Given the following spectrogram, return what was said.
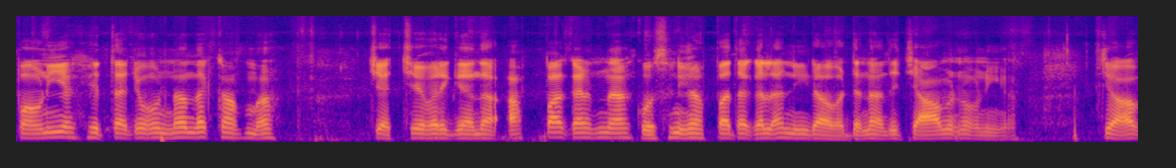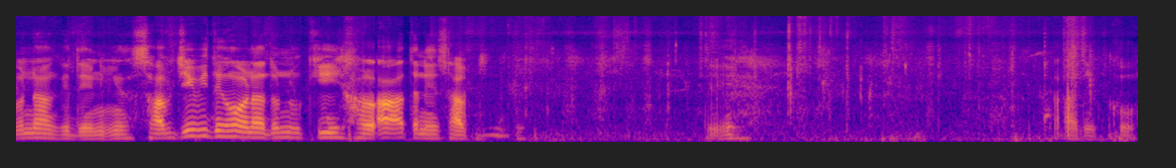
ਪਾਉਣੀ ਆ ਖੇਤਾਂ 'ਚ, ਉਹਨਾਂ ਦਾ ਕੰਮ ਆ। ਚਾਚੇ ਵਰਗਿਆਂ ਦਾ ਆਪਾਂ ਕਰਨਾ, ਕੁਛ ਨਹੀਂ ਆਪਾਂ ਤਾਂ ਕੱਲਾ ਨੀਰਾ ਵੱਢਣਾ ਤੇ ਚਾਹ ਬਣਾਉਣੀ ਆ। ਚਾਹ ਬਣਾ ਕੇ ਦੇਣੀ ਆ। ਸਬਜ਼ੀ ਵੀ ਦਿਖਾਉਣਾ ਤੁਹਾਨੂੰ ਕੀ ਹਾਲਾਤ ਨੇ ਸਬਜ਼ੀ ਦੇ। ਤੇ ਆ ਦੇਖੋ।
